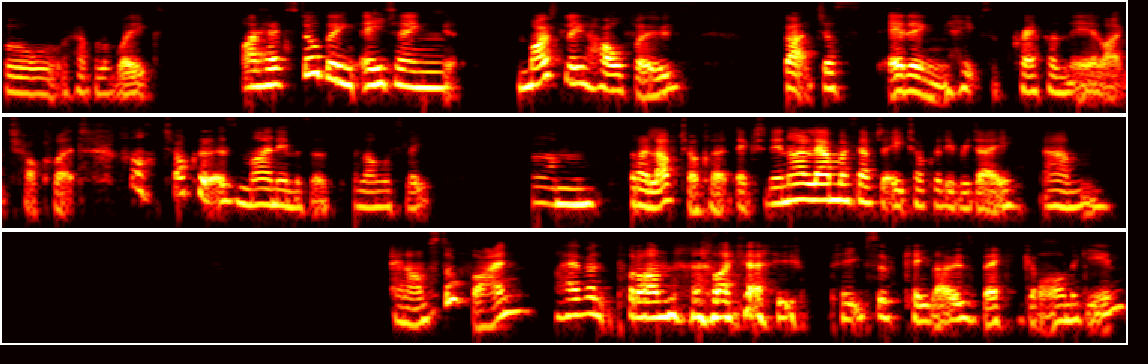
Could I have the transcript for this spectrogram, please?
for a couple of weeks, I have still been eating mostly whole foods, but just adding heaps of crap in there like chocolate. Oh, chocolate is my nemesis along with sleep. Um, but I love chocolate actually, and I allow myself to eat chocolate every day. Um, and I'm still fine. I haven't put on like a heaps of kilos back on again.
